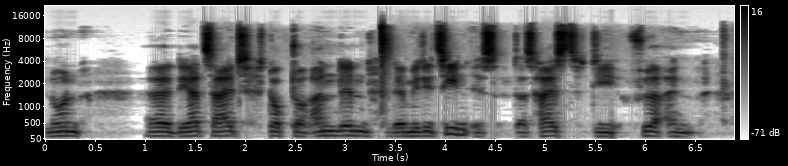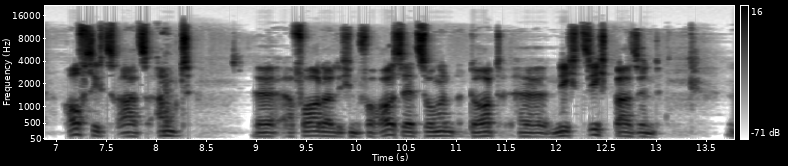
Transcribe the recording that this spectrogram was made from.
nun äh, derzeit Doktorandin der Medizin ist. Das heißt, die für ein Aufsichtsratsamt äh, erforderlichen Voraussetzungen dort äh, nicht sichtbar sind. Äh,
